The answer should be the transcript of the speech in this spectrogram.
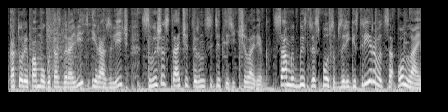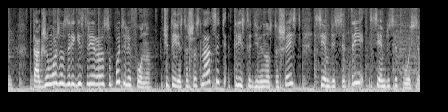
которые помогут оздоровить и развлечь свыше 114 тысяч человек. Самый быстрый способ зарегистрироваться – онлайн. Также можно зарегистрироваться по телефону 416 396 73 78.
